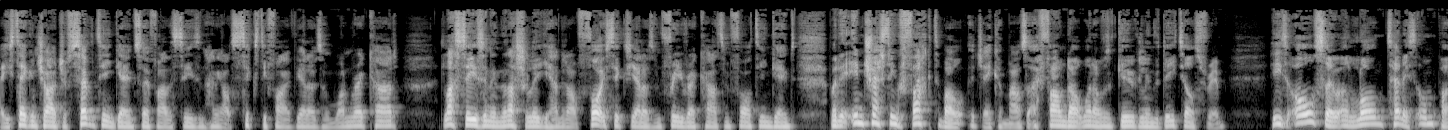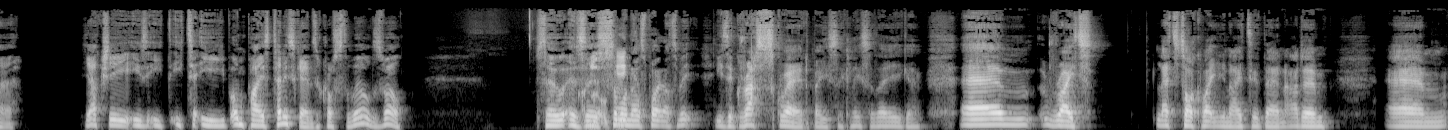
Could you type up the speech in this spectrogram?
Uh, he's taken charge of 17 games so far this season, handing out 65 yellows and one red card. Last season in the National League, he handed out 46 yellows and three red cards in 14 games. But an interesting fact about Jacob Miles that I found out when I was Googling the details for him, he's also a lawn tennis umpire. He actually he's, he, he, he umpires tennis games across the world as well. So, as, as someone else pointed out to me, he's a grass squared, basically. So, there you go. Um, right. Let's talk about United then, Adam. Um,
